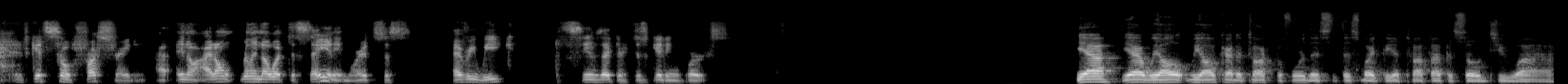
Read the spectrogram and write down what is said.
it gets so frustrating. I, you know, I don't really know what to say anymore. It's just every week it seems like they're just getting worse. Yeah, yeah, we all we all kind of talked before this that this might be a tough episode to uh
